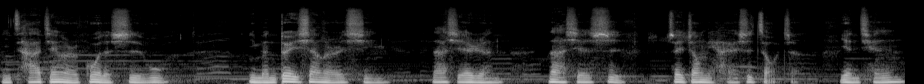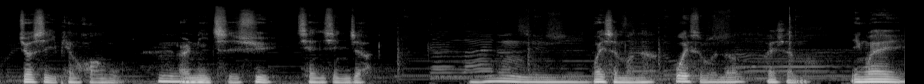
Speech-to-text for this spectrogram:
你擦肩而过的事物，你们对向而行，那些人，那些事，最终你还是走着，眼前就是一片荒芜，嗯，而你持续。前行着，嗯，为什么呢？为什么呢？为什么？因为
